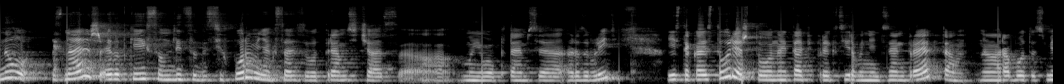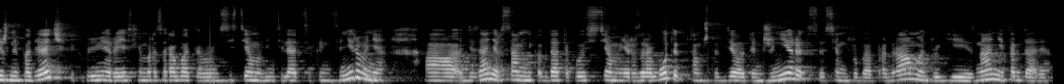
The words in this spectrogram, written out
Ну, знаешь, этот кейс, он длится до сих пор у меня, кстати, вот прямо сейчас э, мы его пытаемся разрулить. Есть такая история, что на этапе проектирования дизайн-проекта э, работают смежные подрядчики. К примеру, если мы разрабатываем систему вентиляции и кондиционирования, а дизайнер сам никогда такую систему не разработает, потому что делает инженер, это совсем другая программа, другие знания и так далее.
